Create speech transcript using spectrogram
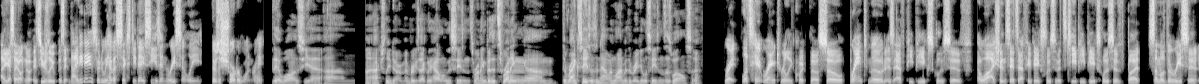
I guess I don't know. It's usually, is it 90 days or do we have a 60 day season recently? There's a shorter one, right? There was, yeah. Um, I actually don't remember exactly how long the season's running, but it's running. Um, the ranked seasons are now in line with the regular seasons as well. So Right. Let's hit ranked really quick though. So ranked mode is FPP exclusive. Uh, Well, I shouldn't say it's FPP exclusive. It's TPP exclusive, but some of the recent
